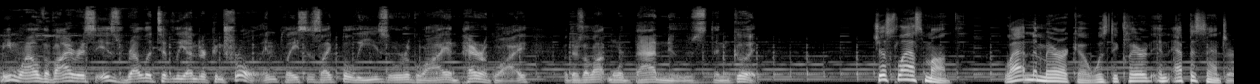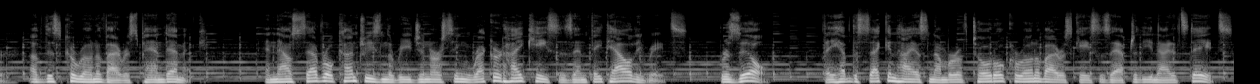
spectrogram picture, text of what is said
Meanwhile, the virus is relatively under control in places like Belize, Uruguay, and Paraguay, but there's a lot more bad news than good. Just last month, Latin America was declared an epicenter of this coronavirus pandemic. And now several countries in the region are seeing record high cases and fatality rates. Brazil, they have the second highest number of total coronavirus cases after the United States.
